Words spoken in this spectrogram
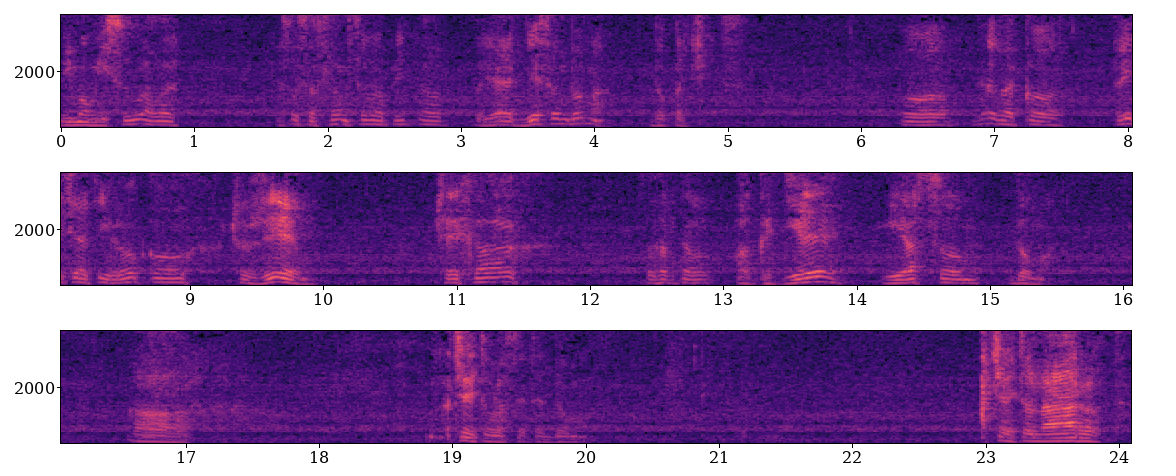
mimo misu, ale ja som sa sám seba pýtal, ja, kde som doma do Prčic. Po viac ako 30 rokoch, čo žijem v Čechách, sa zapýtal, a kde ja som doma. A, a čo je to vlastne ten domov? A čo je to národ?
